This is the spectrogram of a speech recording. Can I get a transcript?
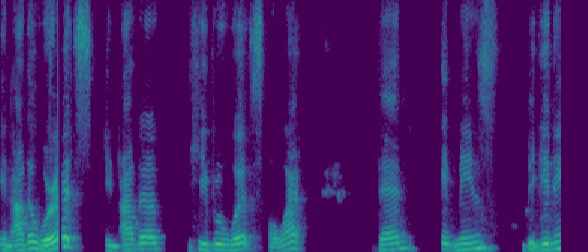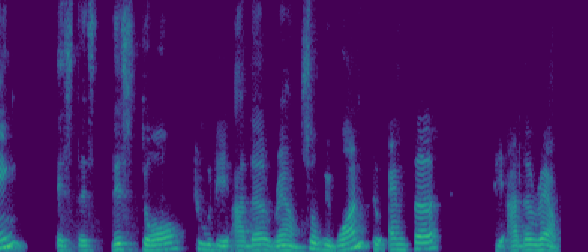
in other words, in other Hebrew words or what, then it means beginning is this, this door to the other realm. So we want to enter the other realm.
